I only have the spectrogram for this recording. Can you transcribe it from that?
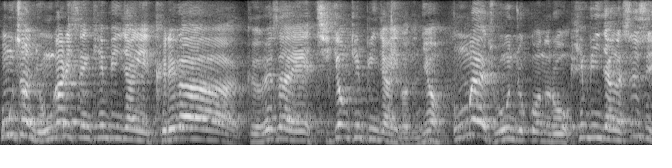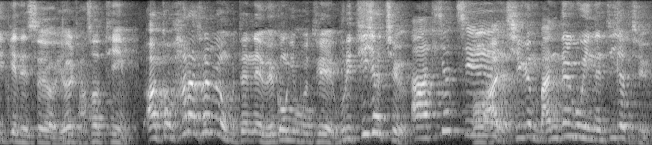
홍천 용가리센 캠핑장이 그레가 그 회사의 직영 캠핑장이거든요. 정말 좋은 조건으로 캠핑장을 쓸 수 있게 됐어요. 15팀. 아, 또 하나 설명 못했네. welcome gift에. 우리 티셔츠. 아 티셔츠. 어, 아, 지금 만들고 있는 티셔츠.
